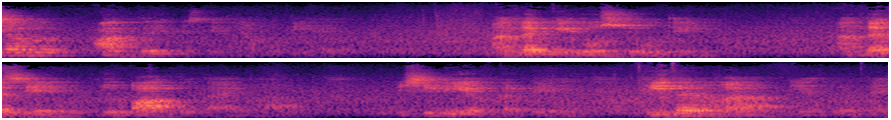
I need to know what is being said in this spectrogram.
सब आंतरिक स्थितियाँ होती है। अंदर के दोष जो होते हैं, अंदर से जो पाप होता इसीलिए हम करते हैं, भीतर हमारा नियंत्रण नहीं।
